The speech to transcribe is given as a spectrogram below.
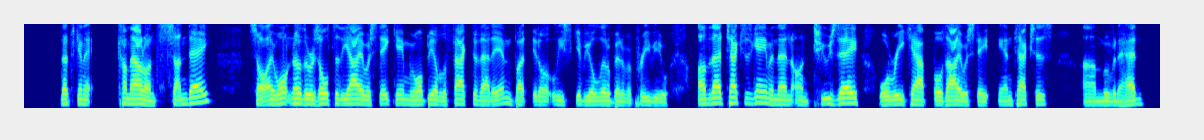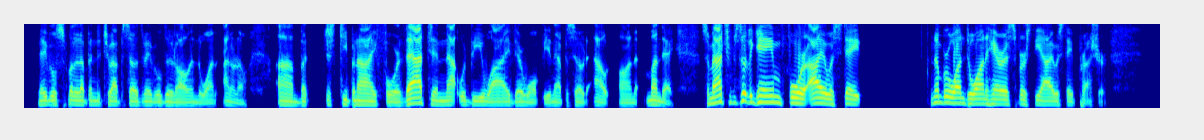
that's going to come out on Sunday. So I won't know the result of the Iowa State game. We won't be able to factor that in, but it'll at least give you a little bit of a preview of that Texas game. And then on Tuesday, we'll recap both Iowa State and Texas um, moving ahead. Maybe we'll split it up into two episodes. Maybe we'll do it all into one. I don't know. Um, but just keep an eye for that. And that would be why there won't be an episode out on Monday. So, matchups of the game for Iowa State. Number one, Dajuan Harris versus the Iowa State pressure.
